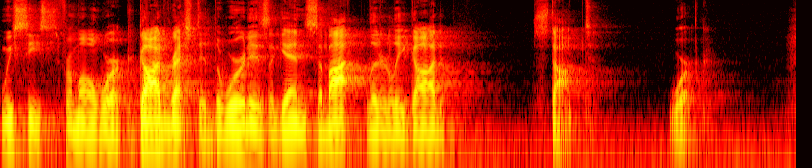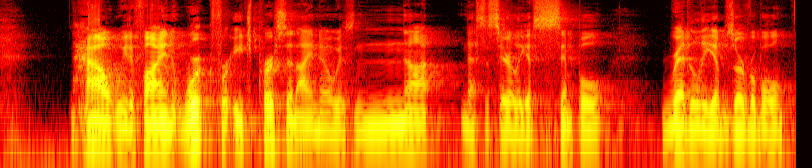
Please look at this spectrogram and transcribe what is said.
we cease from all work. God rested. The word is again Sabbat, literally, God stopped work. How we define work for each person, I know, is not necessarily a simple, readily observable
